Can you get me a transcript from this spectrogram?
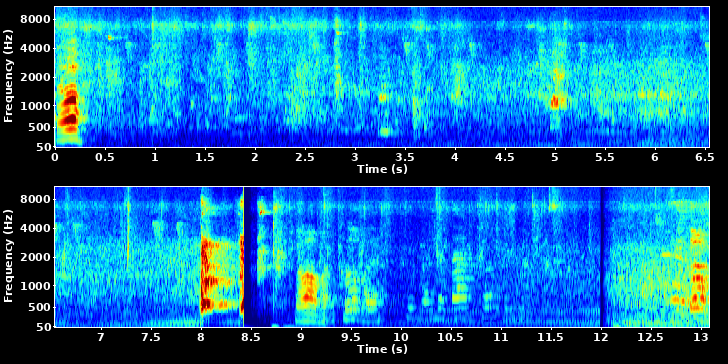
Thấy không nó vẫn khớp rồi tôm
